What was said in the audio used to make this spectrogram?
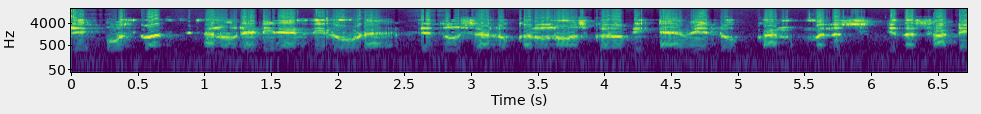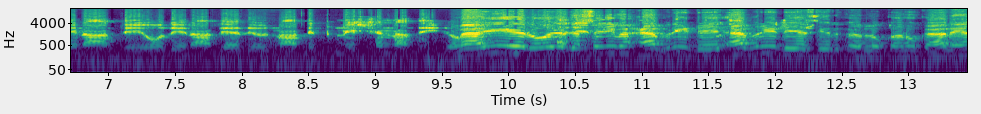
ਤੇ ਉਸ ਵਾਸਤੇ ਸਾਨੂੰ ਰੈਡੀ ਰਹਿਣ ਦੀ ਲੋੜ ਹੈ ਤੇ ਦੂਸਰਾ ਲੋਕਾਂ ਨੂੰ ਅਨਾਉਂਸ ਕਰੋ ਵੀ ਐਵੇਂ ਲੋਕਾਂ ਨੂੰ ਮਤਲਬ ਜਿੱਦਾਂ ਸਾਡੇ ਨਾਂ ਤੇ ਉਹਦੇ ਨਾਂ ਤੇ ਇਹਦੇ ਨਾਂ ਤੇ ਡੋਨੇਸ਼ਨ ਨਾ ਦੇਈ ਜਾਓ। ਮੈਂ ਜੀ ਇਹ ਰੋਜ਼ ਦੱਸੇ ਜੀ ਮੈਂ ਐਵਰੀ ਡੇ ਐਵਰੀ ਡੇ ਅਸੀਂ ਲੋਕਾਂ ਨੂੰ ਕਹਿ ਰਹੇ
